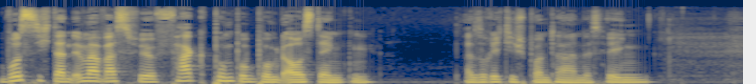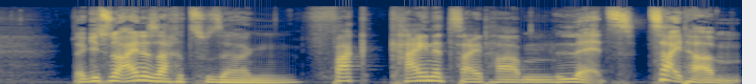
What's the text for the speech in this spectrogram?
musste sich dann immer was für Fuck, Punkt, Punkt, Punkt ausdenken. Also richtig spontan, deswegen. Da gibt's nur eine Sache zu sagen. Fuck, keine Zeit haben. Let's Zeit haben.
